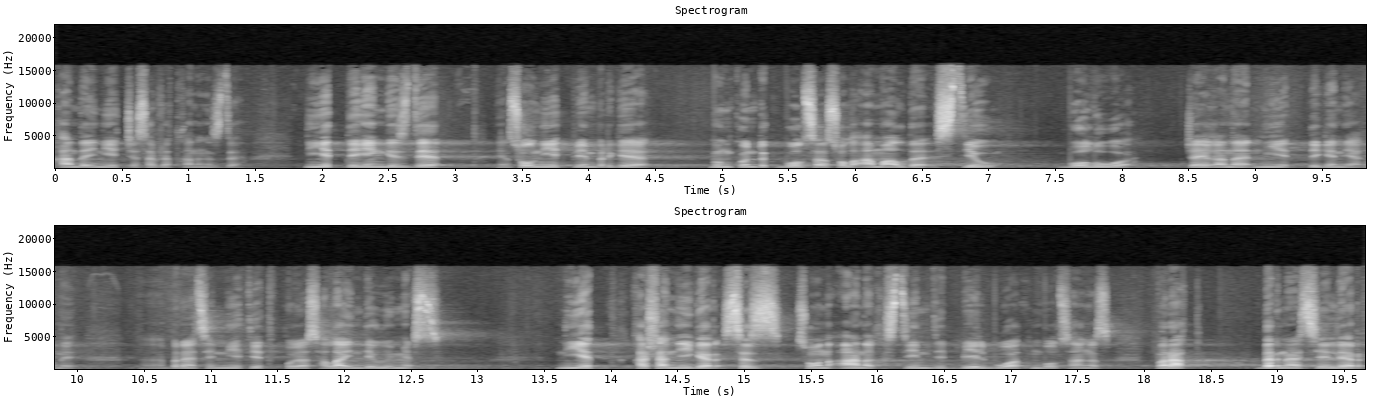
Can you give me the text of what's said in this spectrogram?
Қандай ниет жасап жатқаныңызды. Ниет деген кезде сол ниетпен бірге мүмкіндік болса сол амалды істеу болуы жай ғана ниет деген яғни бір нәрсені ниет етіп қоя салайын деу емес. Ниет қашан? Егер сіз соны анық істеймін деп бел буатын болсаңыз бірақ бір нәрселер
